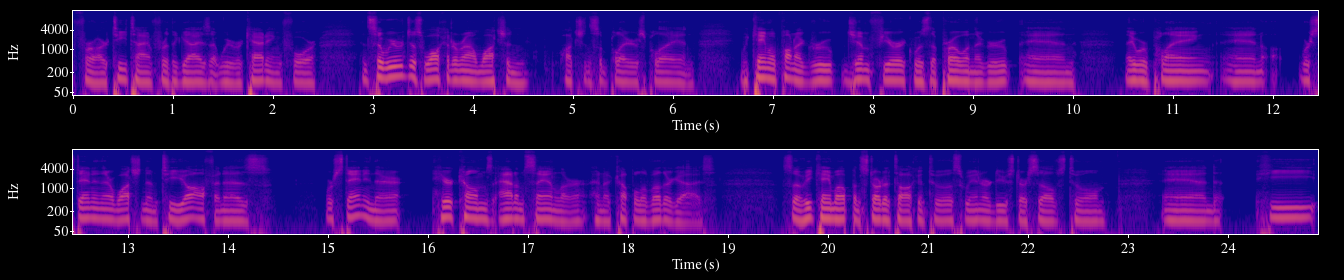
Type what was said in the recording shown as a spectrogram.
for our tee time for the guys that we were caddying for, and so we were just walking around watching watching some players play, and we came upon a group. Jim Furyk was the pro in the group, and they were playing, and we're standing there watching them tee off, and as we're standing there, here comes Adam Sandler and a couple of other guys. So he came up and started talking to us. We introduced ourselves to him, and he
